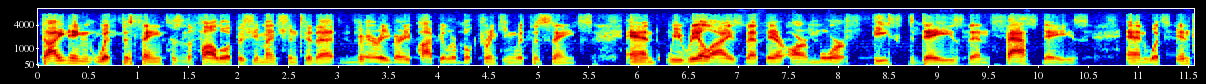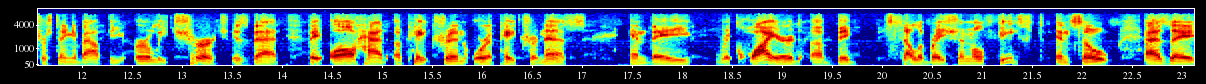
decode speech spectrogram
Dining with the Saints is the follow up, as you mentioned, to that very, very popular book, Drinking with the Saints. And we realize that there are more feast days than fast days and what's interesting about the early church is that they all had a patron or a patroness, and they required a big celebrational feast. And so, as a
